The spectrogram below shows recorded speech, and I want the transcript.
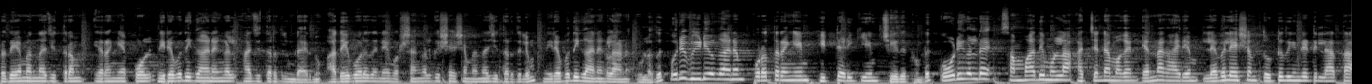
ഹൃദയം എന്ന ചിത്രം ഇറങ്ങിയപ്പോൾ നിരവധി ഗാനങ്ങൾ ആ ചിത്രത്തിൽ ഉണ്ടായിരുന്നു. അതേപോലെ തന്നെ വർഷങ്ങൾക്ക് ശേഷം എന്ന ചിത്രത്തിലും നിരവധി ഗാനങ്ങളാണ് ഉള്ളത്. ഒരു വീഡിയോ ഗാനം പുറത്തിറങ്ങുകയും ഹിറ്റ് അടിക്കുകയും ചെയ്തിട്ടുണ്ട്. കോടികളുടെ സമ്പാദ്യമുള്ള അച്ഛന്റെ മകൻ എന്ന കാര്യം ലെവലേശം തൊട്ടു തീണ്ടിട്ടില്ലാത്ത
